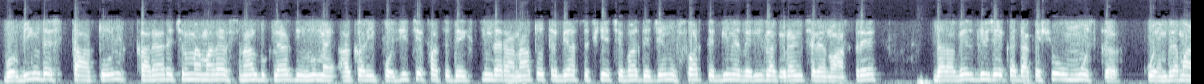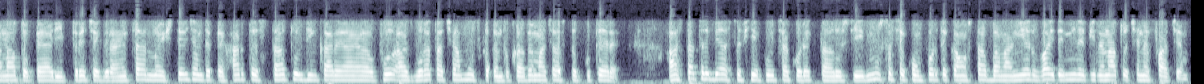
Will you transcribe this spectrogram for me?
Vorbim de statul care are cel mai mare arsenal nuclear din lume, a cărei poziție față de extinderea NATO trebuia să fie ceva de genul foarte bine venit la granițele noastre, dar aveți grijă că dacă și o muscă cu emblema NATO pe aripi trece granița, noi ștergem de pe hartă statul din care a, a zburat acea muscă, pentru că avem această putere. Asta trebuia să fie poziția corectă a Rusiei, nu să se comporte ca un stat bananier, vai de mine vine NATO, ce ne facem?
